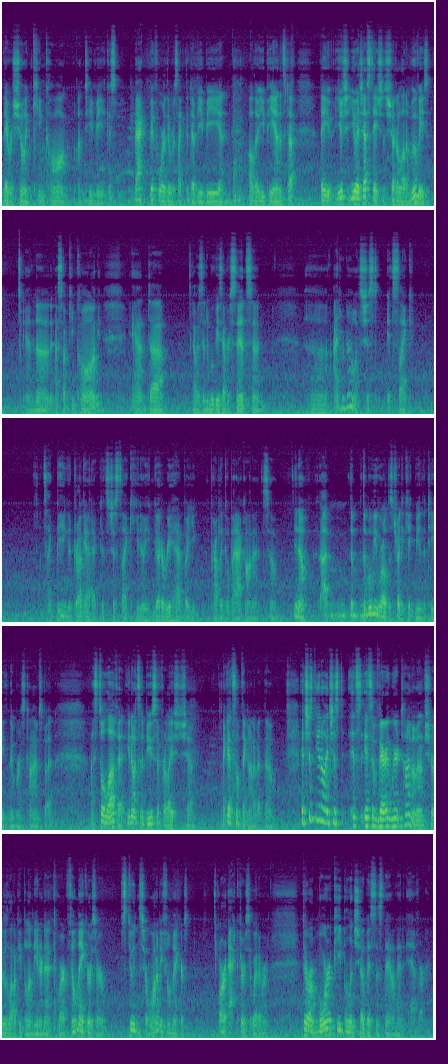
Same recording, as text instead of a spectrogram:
they were showing King Kong on TV because back before there was like the WB and all the UPN and stuff, they UHF stations showed a lot of movies, and uh, I saw King Kong, and uh, I was into movies ever since. And uh, I don't know. It's just it's like it's like being a drug addict. It's just like you know you can go to rehab, but you probably go back on it. So you know, I, the the movie world has tried to kick me in the teeth numerous times, but I still love it. You know, it's an abusive relationship. I get something out of it though. It's just you know, it's just it's it's a very weird time. I mean, I'm sure there's a lot of people on the internet who are filmmakers or students or want to be filmmakers or actors or whatever. There are more people in show business now than ever,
